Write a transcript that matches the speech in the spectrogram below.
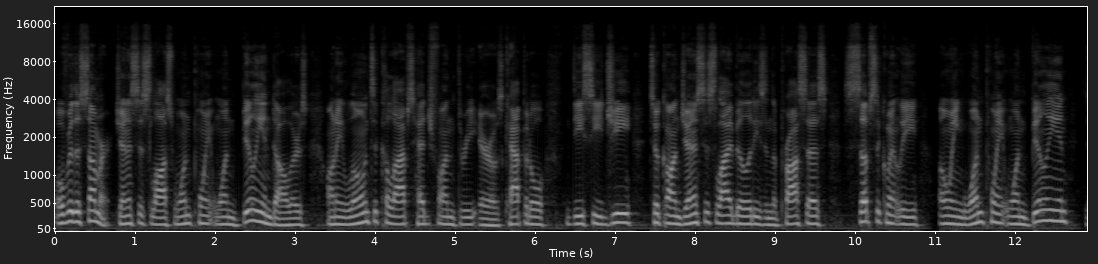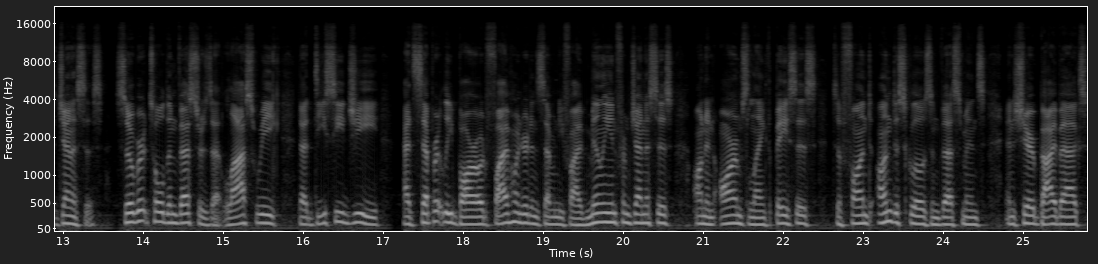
Over the summer, Genesis lost $1.1 billion on a loan to collapse hedge fund Three Arrows Capital. DCG took on Genesis liabilities in the process, subsequently owing 1.1 billion to Genesis. Silbert told investors that last week that DCG had separately borrowed 575 million from Genesis on an arm's length basis to fund undisclosed investments and share buybacks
